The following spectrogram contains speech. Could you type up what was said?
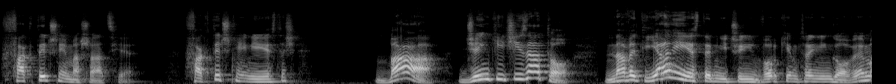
faktycznie masz rację, faktycznie nie jesteś. Ba, dzięki ci za to. Nawet ja nie jestem niczym workiem treningowym,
